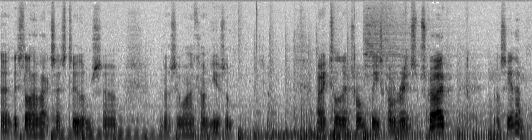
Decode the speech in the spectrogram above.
uh, they still have access to them so I don't see why I can't use them. So, Alright, till the next one, please comment, rate and subscribe I'll see you then.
